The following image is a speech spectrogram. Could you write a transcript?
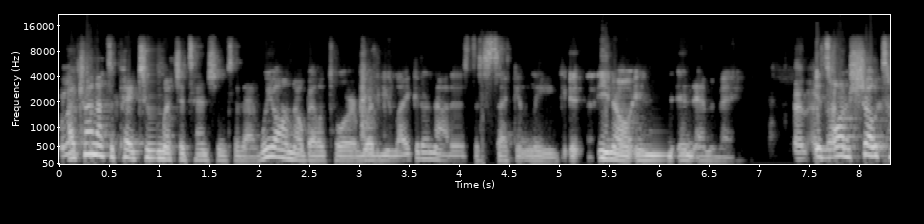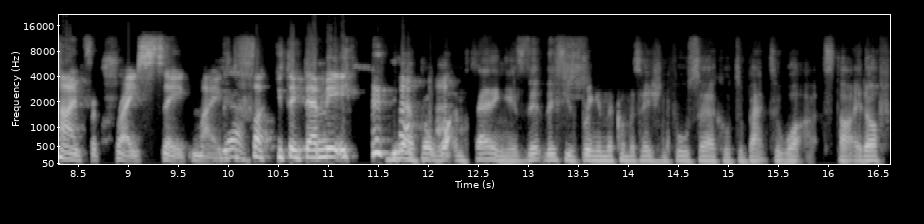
well, I try not to pay too much attention to that. We all know Bellator, whether you like it or not, is the second league, you know, in in MMA. And, and it's that, on Showtime for Christ's sake, Mike. Yeah. The fuck you think that means? yeah, but what I'm saying is that this is bringing the conversation full circle to back to what started off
